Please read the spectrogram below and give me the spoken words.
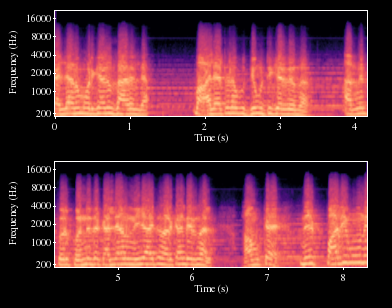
കല്യാണം മുടങ്ങിയാലും സാരമില്ല. ബാലേട്ടനെ ബുദ്ധിമുട്ടിക്കരുതെന്നാണ് അങ്ങനത്തെ ഒരു പെണ്ണിന്റെ കല്യാണം നീ ആയിട്ട് നടക്കാണ്ടിരുന്നാൽ നമുക്ക് നീ പതിമൂന്ന്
